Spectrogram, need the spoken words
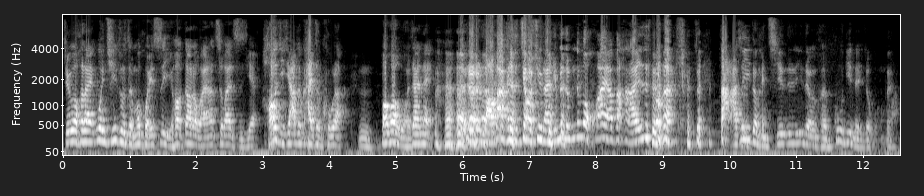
结果后来问清楚怎么回事以后，到了晚上吃饭时间，好几家都开始哭了，嗯，包括我在内，老爸开始教训了，你们怎么那么坏呀，把孩子打是一种很奇，一种很固定的一种文化。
